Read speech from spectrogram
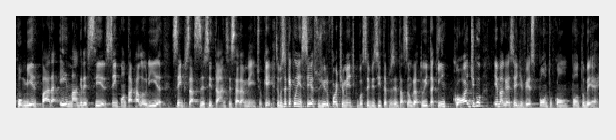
comer para emagrecer, sem contar caloria, sem precisar se exercitar necessariamente, ok? Se você quer conhecer, a sugiro fortemente que você visite a apresentação gratuita aqui em código emagrecerdevez.com.br.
